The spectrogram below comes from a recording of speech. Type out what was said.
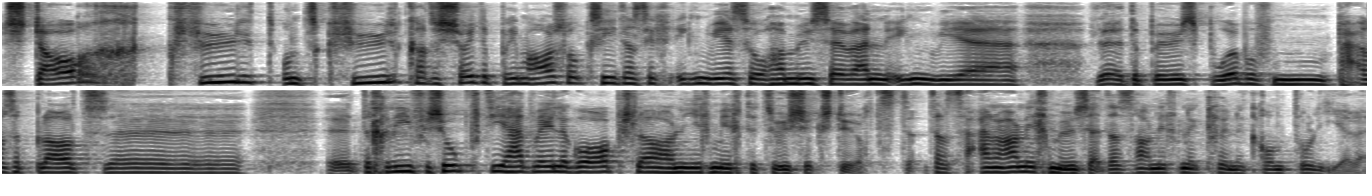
stark gefühlt und das Gefühl gehabt, das war schon in der Primarschule, dass ich irgendwie so haben müssen, wenn irgendwie äh, der, der böse Bub auf dem Pausenplatz äh, äh, den kleinen Verschupfti hat wollen abschlagen, habe ich mich dazwischen gestürzt. Das habe ich müssen, das habe ich nicht können kontrollieren.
